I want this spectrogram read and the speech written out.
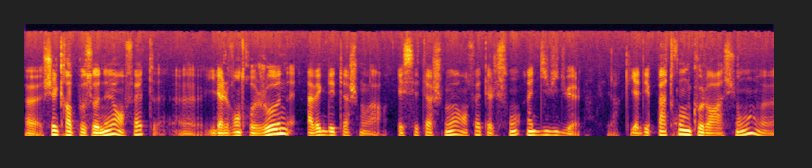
Euh, chez le crapaud sonneur, en fait, euh, il a le ventre jaune avec des taches noires. Et ces taches noires, en fait, elles sont individuelles. C'est-à-dire qu'il y a des patrons de coloration euh,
